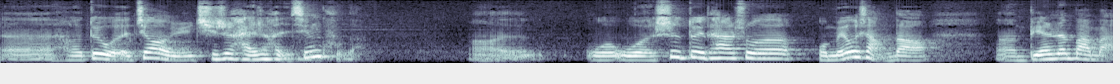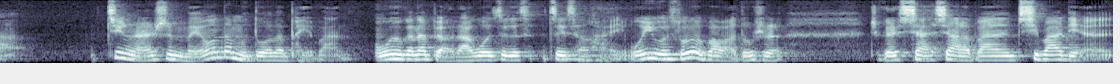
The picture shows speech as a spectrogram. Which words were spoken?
呃，和对我的教育，其实还是很辛苦的。呃，我我是对他说，我没有想到，嗯，别人的爸爸竟然是没有那么多的陪伴。我有跟他表达过这个这层含义，我以为所有爸爸都是这个下下了班七八点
